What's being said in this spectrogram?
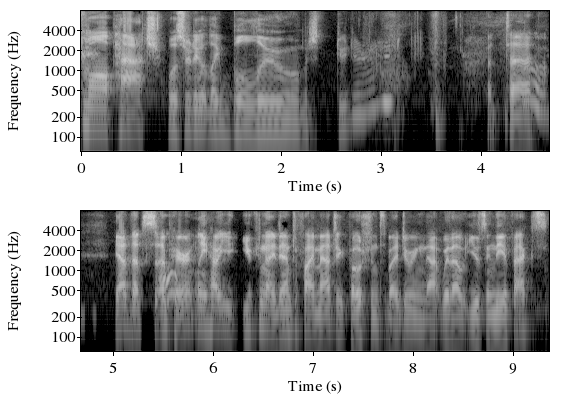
small patch will start to like bloom. Just. But uh, yeah, that's apparently how you, you can identify magic potions by doing that without using the effects.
